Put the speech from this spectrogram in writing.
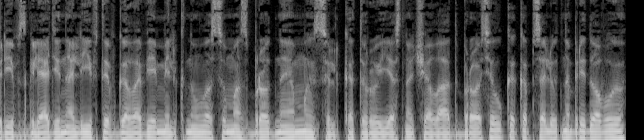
При взгляде на лифты в голове мелькнула сумасбродная мысль, которую я сначала отбросил как абсолютно бредовую,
